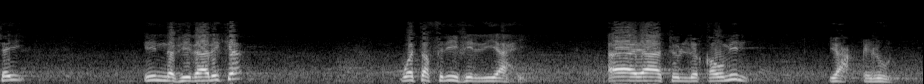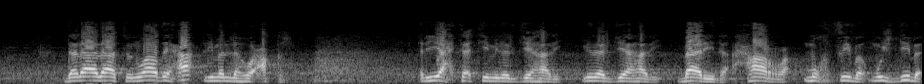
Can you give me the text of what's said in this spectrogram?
شيء إن في ذلك وتصريف الرياح. آيات لقوم يعقلون. دلالات واضحة لمن له عقل. رياح تأتي من الجهة هذه من الجهة هذه. باردة حارة مخصبة مجدبة.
